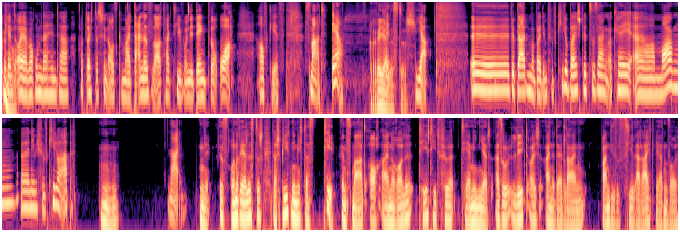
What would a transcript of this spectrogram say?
Genau. Kennt euer Warum dahinter, habt euch das schön ausgemalt, dann ist es attraktiv und ihr denkt so, oh, auf geht's. Smart. R. Realistisch. Ja. äh, wir bleiben mal bei dem 5-Kilo-Beispiel zu sagen, okay, äh, morgen äh, nehme ich 5 Kilo ab. Mhm. Nein. Nee, ist unrealistisch. Da spielt nämlich das T in Smart auch eine Rolle. T steht für terminiert. Also legt euch eine Deadline wann dieses Ziel erreicht werden soll.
